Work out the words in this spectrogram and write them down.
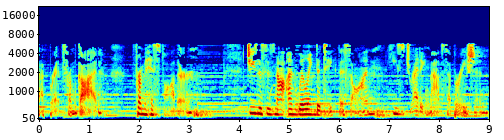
separate from God, from his Father. Jesus is not unwilling to take this on. He's dreading that separation.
